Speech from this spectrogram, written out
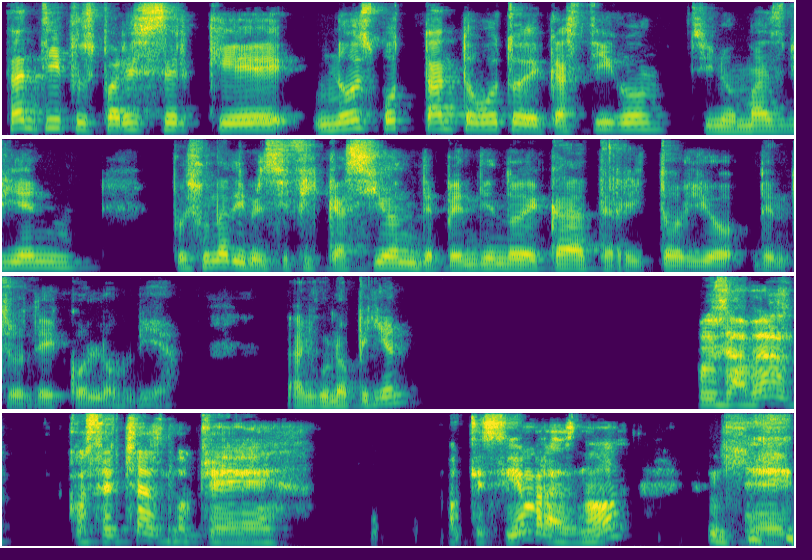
Tanti, pues parece ser que no es tanto voto de castigo, sino más bien pues una diversificación dependiendo de cada territorio dentro de Colombia. ¿Alguna opinión? Pues a ver, cosechas lo que, lo que siembras, ¿no? Eh,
